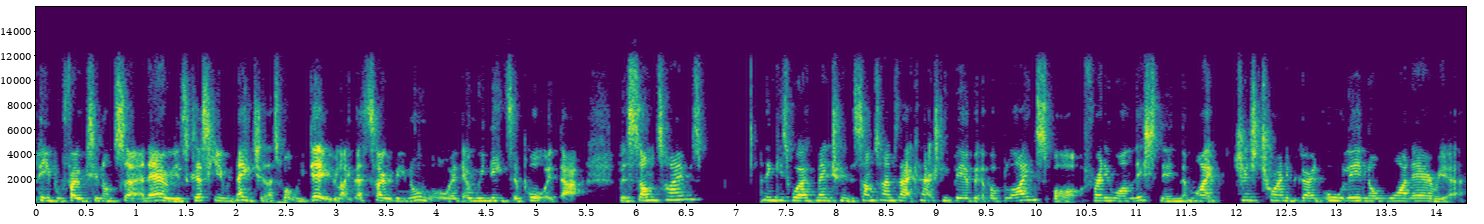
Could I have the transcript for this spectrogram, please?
people focusing on certain areas because that's human nature that's what we do like that's totally normal and, and we need support with that but sometimes I think it's worth mentioning that sometimes that can actually be a bit of a blind spot for anyone listening that might just trying to be going all in on one area.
